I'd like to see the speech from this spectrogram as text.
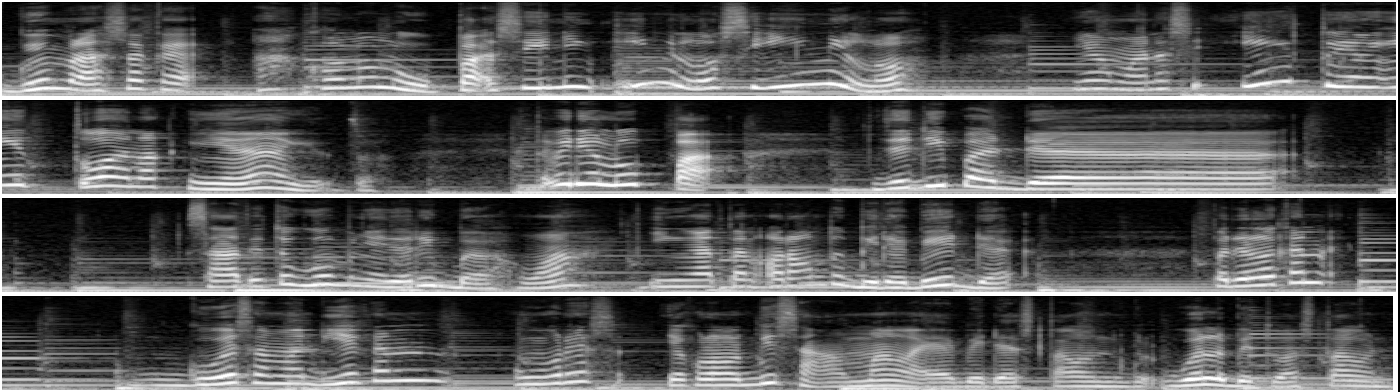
gue merasa kayak ah kalau lupa sih? Ini ini loh si ini loh. Yang mana sih? Itu yang itu anaknya gitu. Tapi dia lupa. Jadi pada saat itu gue menyadari bahwa ingatan orang tuh beda-beda. Padahal kan gue sama dia kan umurnya ya kurang lebih sama lah ya beda setahun. Gue lebih tua setahun.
